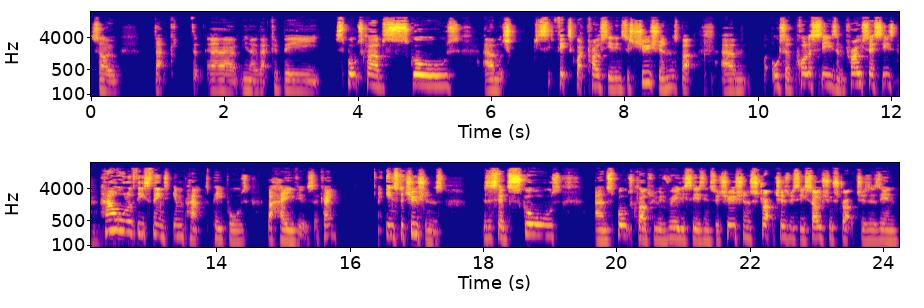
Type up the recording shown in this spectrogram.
so that uh, you know that could be sports clubs, schools, um, which fits quite closely with institutions, but, um, but also policies and processes. How all of these things impact people's behaviours. Okay, institutions, as I said, schools and sports clubs we would really see as institutions. Structures we see social structures as in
